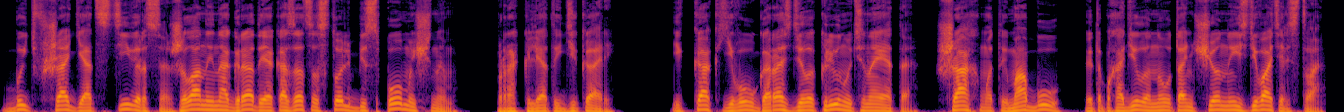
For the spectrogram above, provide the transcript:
Быть в шаге от Стиверса, желанной награды и оказаться столь беспомощным. Проклятый дикарь! И как его угораздило клюнуть на это? Шахматы, мабу — это походило на утонченное издевательство.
